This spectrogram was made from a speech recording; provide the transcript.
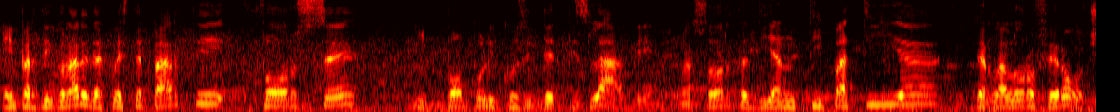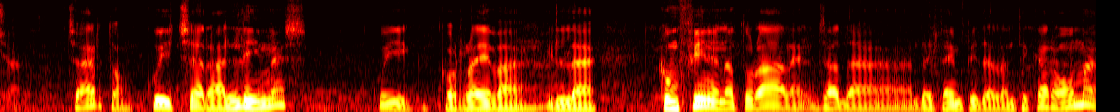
E in particolare da queste parti forse i popoli cosiddetti slavi, una sorta di antipatia per la loro ferocia. Certo, qui c'era il Limes, qui correva il, confine naturale già da, dai tempi dell'antica Roma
